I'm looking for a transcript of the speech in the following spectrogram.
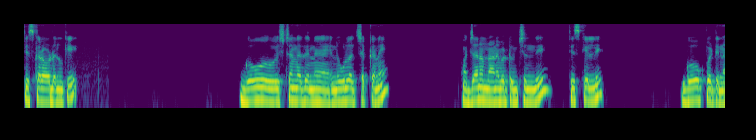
తీసుకురావడానికి గోవు ఇష్టంగా తినే నువ్వుల చెక్కని మధ్యాహ్నం నానబెట్టి ఉంచింది. తీసుకెళ్ళి గోవుకు పెట్టిన.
